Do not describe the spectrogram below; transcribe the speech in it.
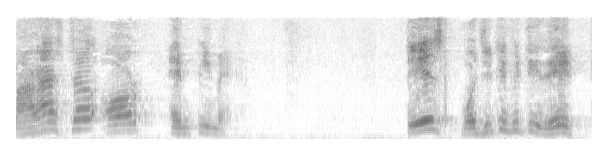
महाराष्ट्र और एमपी में टेस्ट पॉजिटिविटी रेट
